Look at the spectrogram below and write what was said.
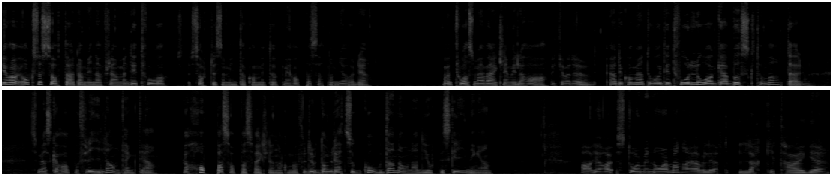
Jag har också sått alla mina fram, men det är två sorter som inte har kommit upp. Men jag hoppas att de gör det. Det var två som jag verkligen ville ha. Vilka var det? Ja, det kommer jag inte ihåg. Det är två låga busktomater Mm. som jag ska ha på friland, tänkte jag. Jag hoppas, hoppas verkligen att de kommer. För de- de lät så goda när hon hade gjort beskrivningen. Ja, jag har Stormy Norman har överlevt. Lucky Tiger.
